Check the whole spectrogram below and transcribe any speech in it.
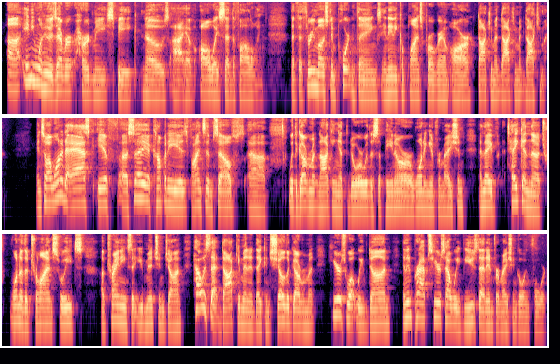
Uh, anyone who has ever heard me speak knows I have always said the following that the three most important things in any compliance program are document, document, document. And so I wanted to ask if, uh, say, a company is finds themselves uh, with the government knocking at the door with a subpoena or wanting information, and they've taken the one of the Traliant suites of trainings that you mentioned, John. How is that documented? They can show the government, here's what we've done, and then perhaps here's how we've used that information going forward.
